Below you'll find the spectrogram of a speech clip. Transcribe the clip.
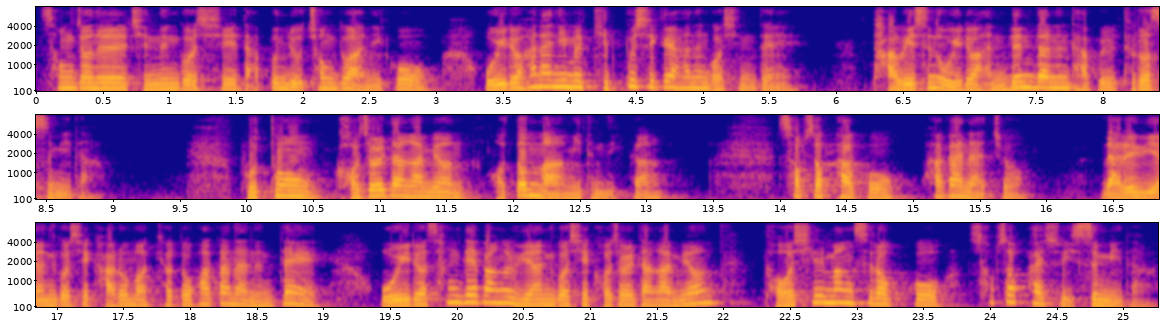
성전을 짓는 것이 나쁜 요청도 아니고 오히려 하나님을 기쁘시게 하는 것인데 다윗은 오히려 안 된다는 답을 들었습니다. 보통 거절당하면 어떤 마음이 듭니까? 섭섭하고 화가 나죠. 나를 위한 것이 가로막혀도 화가 나는데 오히려 상대방을 위한 것이 거절당하면 더 실망스럽고 섭섭할 수 있습니다.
